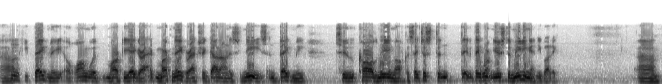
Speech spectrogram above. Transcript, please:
Uh, Hmm. He begged me, along with Mark Yeager. Mark Yeager actually got on his knees and begged me to call the meeting off because they just didn't. They they weren't used to meeting anybody. Um,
